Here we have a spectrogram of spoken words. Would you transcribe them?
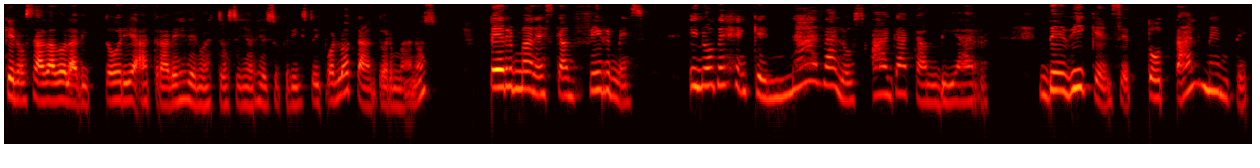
que nos ha dado la victoria a través de nuestro Señor Jesucristo. Y por lo tanto, hermanos, permanezcan firmes y no dejen que nada los haga cambiar. Dedíquense totalmente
